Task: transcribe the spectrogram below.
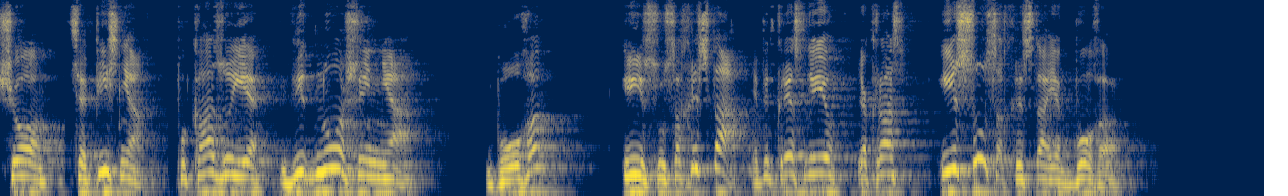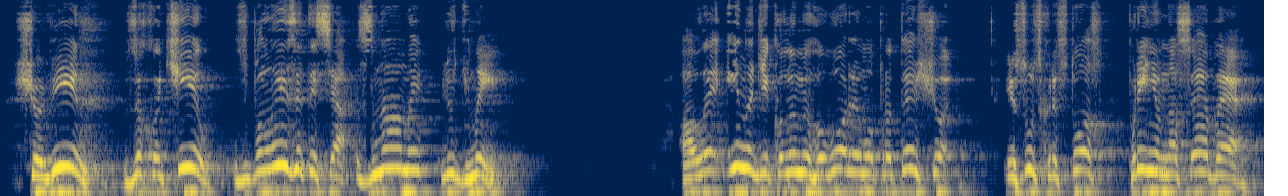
що ця пісня показує відношення Бога і Ісуса Христа. Я підкреслюю якраз Ісуса Христа як Бога. Що Він захотів зблизитися з нами людьми. Але іноді, коли ми говоримо про те, що Ісус Христос прийняв на себе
